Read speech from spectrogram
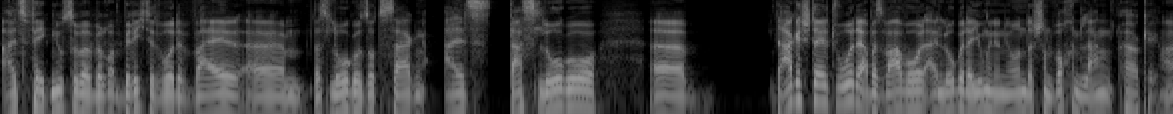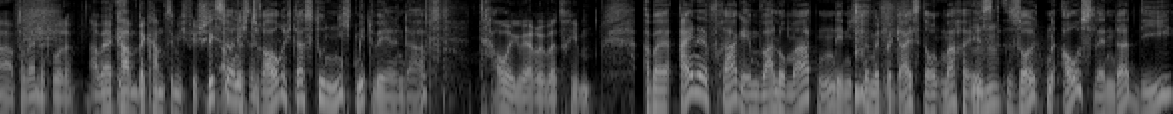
als Fake News darüber ber- berichtet wurde, weil ähm, das Logo sozusagen als das Logo äh, dargestellt wurde, aber es war wohl ein Logo der Jungen Union, das schon wochenlang Ah, okay. äh, verwendet wurde. Aber er kam, bekam ziemlich viel Bist du Ablehnung. traurig, dass du nicht mitwählen darfst? Traurig wäre übertrieben. Aber eine Frage im Valomaten, den ich immer mit Begeisterung mache, ist, Mhm. sollten Ausländer, die,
